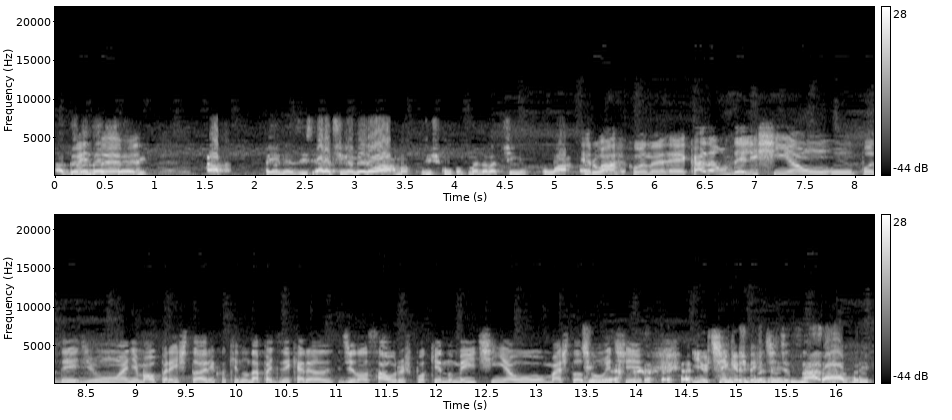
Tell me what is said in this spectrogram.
A dona pois da é, série. né? Apenas isso. Ela tinha a melhor arma. Desculpa, mas ela tinha. Um arco. Era o arco, né? É, cada um deles tinha um, um poder de um animal pré-histórico, que não dá pra dizer que era dinossauros, porque no meio tinha o mastodonte e o tigre Tipo, dente de sabre,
